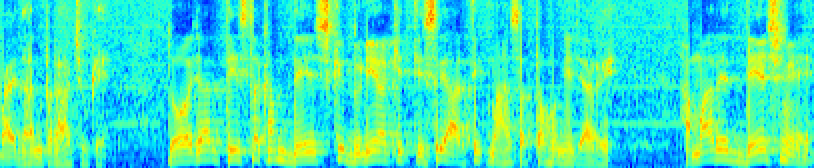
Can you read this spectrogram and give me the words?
पायदान पर आ चुके हैं। 2030 तक हम देश की दुनिया की तीसरी आर्थिक महासत्ता होने जा रहे हमारे देश में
